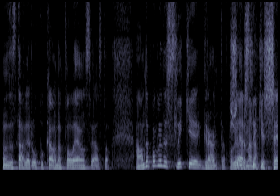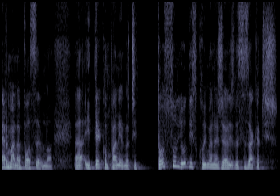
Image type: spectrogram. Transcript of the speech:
da stave ruku kao Napoleon, sve ostalo. A onda pogledaš slike Granta, pogledaš Shermana. slike Shermana posebno a, i te kompanije. Znači, to su ljudi s kojima ne želiš da se zakačiš.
